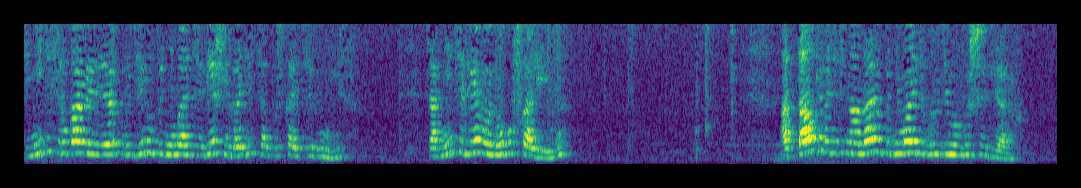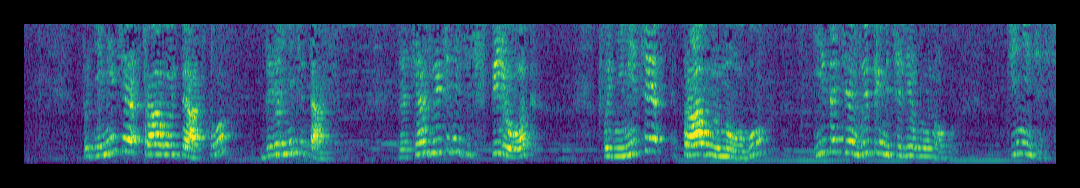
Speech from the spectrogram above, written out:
Тянитесь руками вверх, грудину поднимайте вверх, ягодицы опускайте вниз. Согните левую ногу в колени. Отталкивайтесь ногами, поднимайте грудину выше вверх. Поднимите правую пятку, доверните таз. Затем вытянитесь вперед, поднимите правую ногу и затем выпрямите левую ногу. Тянитесь.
